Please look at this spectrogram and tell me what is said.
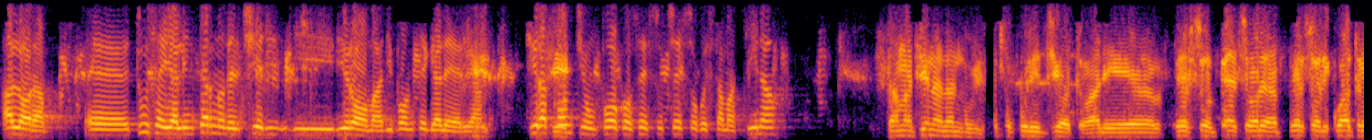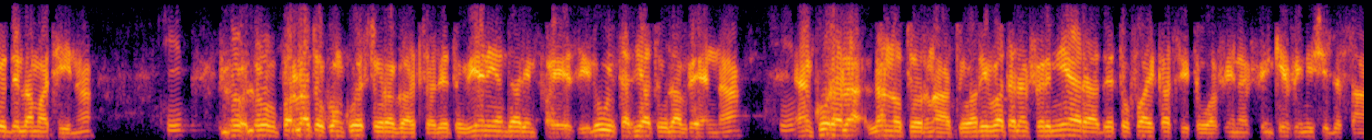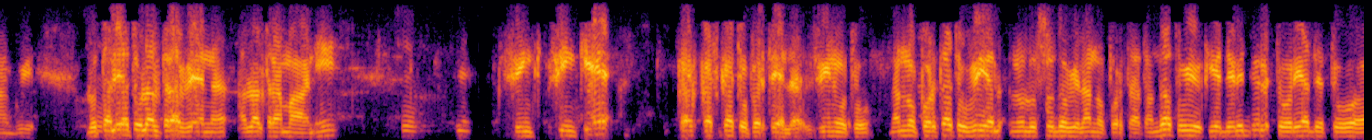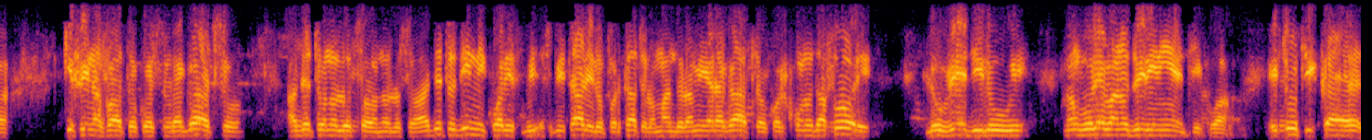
Allora, eh, tu sei all'interno del CIE di, di, di Roma, di Ponte Galeria. Sì. Ci racconti un po' cosa è successo questa mattina? Stamattina l'hanno visto poliziotto, alle, eh, verso, verso, verso le 4 della mattina. Sì. L'ho, parlato con questo ragazzo, ha detto vieni ad andare in paese. Lui ha tagliato la venna Sì. e ancora l'hanno tornato. È arrivata l'infermiera ha detto fai cazzi tua fino- finché finisci il sangue. L'ho Sì. tagliato l'altra venna all'altra mani Sì. fin- finché è cascato per terra, svenuto. L'hanno portato via, non lo so dove l'hanno portato. È andato io a chiedere ai direttori, ha detto eh, che fine ha fatto questo ragazzo? Ha detto non lo so, non lo so. Ha detto dimmi quali spi- ospitali l'ho portato, lo mando la mia ragazza o qualcuno da fuori, lo vedi lui. Non volevano dire niente qua. E tutti,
